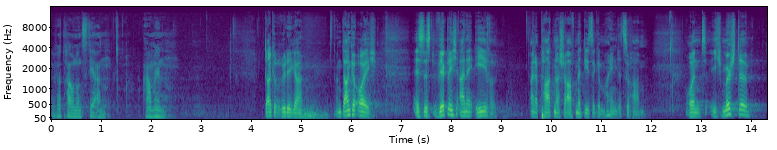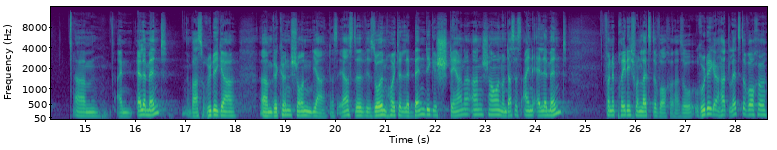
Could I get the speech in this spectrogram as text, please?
Wir vertrauen uns dir an. Amen. Danke, Rüdiger. Und danke euch. Es ist wirklich eine Ehre, eine Partnerschaft mit dieser Gemeinde zu haben. Und ich möchte ähm, ein Element, was Rüdiger, ähm, wir können schon, ja, das erste, wir sollen heute lebendige Sterne anschauen und das ist ein Element von der Predigt von letzter Woche. Also Rüdiger hat letzte Woche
